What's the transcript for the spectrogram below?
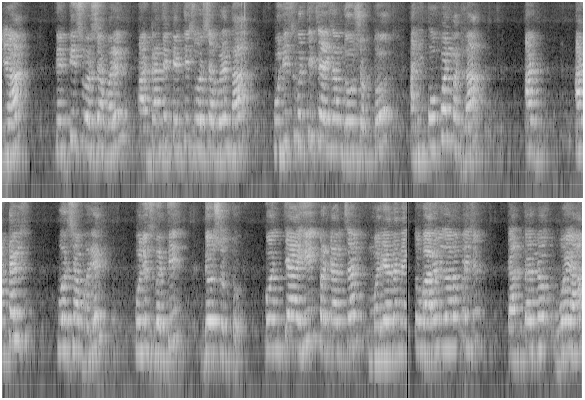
या तेहतीस वर्षापर्यंत अठरा ते तेहतीस वर्षापर्यंत हा पोलीस भरतीचा एक्झाम देऊ शकतो. आणि ओपन मधला अठ्ठावीस वर्षापर्यंत पोलीस भरती देऊ शकतो. कोणत्याही प्रकारचा मर्यादा नाही. तो बारावी झाला पाहिजे. त्यानंतर वय हा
